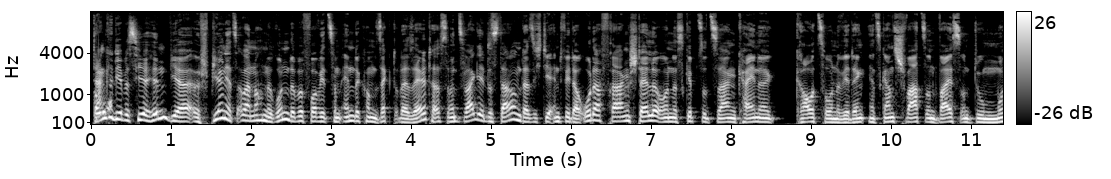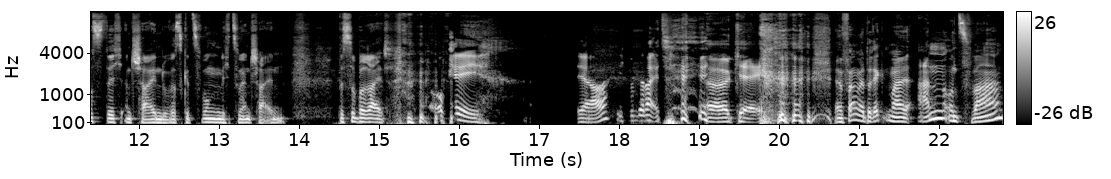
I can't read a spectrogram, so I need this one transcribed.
Danke dir bis hierhin. Wir äh, spielen jetzt aber noch eine Runde, bevor wir zum Ende kommen, Sekt oder Selters. Und zwar geht es darum, dass ich dir entweder oder Fragen stelle und es gibt sozusagen keine Grauzone. Wir denken jetzt ganz schwarz und weiß und du musst dich entscheiden. Du wirst gezwungen, dich zu entscheiden. Bist du bereit? Okay. Ja, ich bin bereit. okay. Dann fangen wir direkt mal an und zwar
